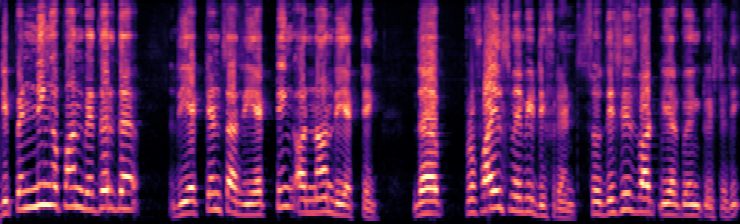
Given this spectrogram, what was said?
depending upon whether the reactants are reacting or non-reacting the profiles may be different. So, this is what we are going to study.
